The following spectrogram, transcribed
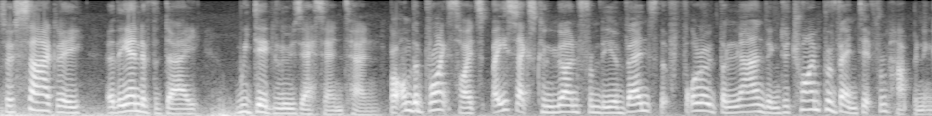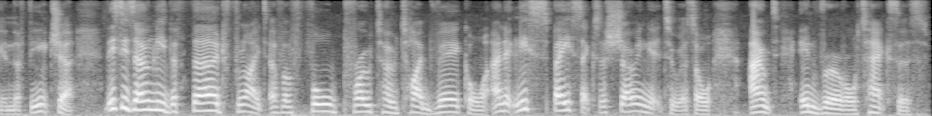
So sadly, at the end of the day, we did lose SN10. But on the bright side, SpaceX can learn from the events that followed the landing to try and prevent it from happening in the future. This is only the third flight of a full prototype vehicle, and at least SpaceX are showing it to us all out in rural Texas.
